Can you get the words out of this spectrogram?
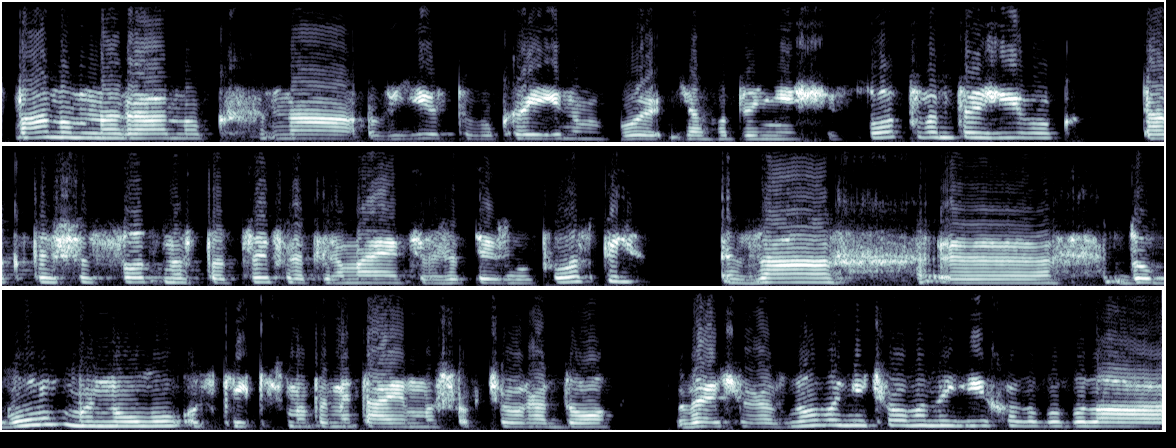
Станом на ранок на в'їзд в Україну в Ягодині 600 вантажівок. Так, те 600 на 100 цифра тримається вже тиждень поспіль. За е, добу минулу, оскільки ж ми пам'ятаємо, що вчора до вечора знову нічого не їхало, бо була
